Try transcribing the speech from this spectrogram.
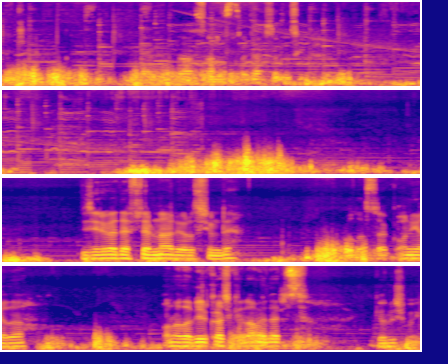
Sanki elinizde atsanız tutacaksınız gibi. Zirve defterini arıyoruz şimdi. Bulursak onu ya da ona da birkaç kelam ederiz. Görüşmek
